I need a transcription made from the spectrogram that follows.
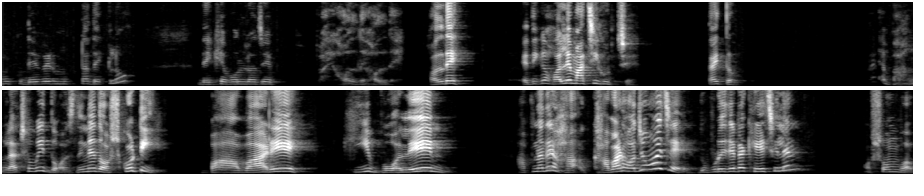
মুখ, দেবের মুখটা দেখল, দেখে বলল যে ভাই, হল দে হল দে হল দে। এদিকে হলে মাছি ঘুরছে, তাই তো? বাংলা ছবি দশ দিনে দশ কোটি। বাবারে কি বলেন? আপনাদের খাবার হজম হয়েছে? দুপুরে যেটা খেয়েছিলেন? অসম্ভব,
